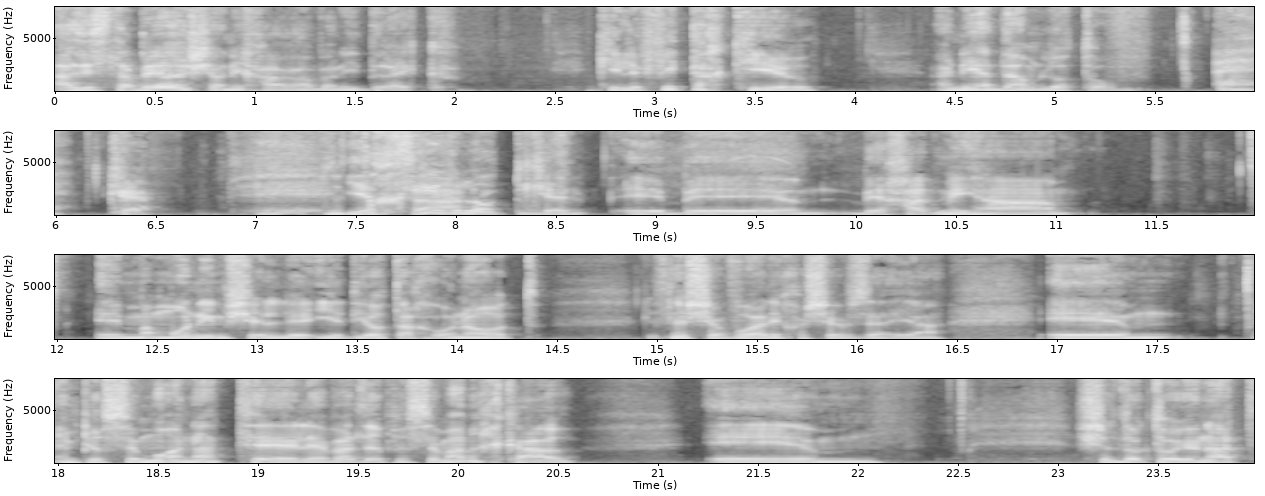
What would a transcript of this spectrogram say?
אז הסתבר שאני חרא ואני דרק. כי לפי תחקיר, אני אדם לא טוב. אה, כן. זה תחקיר לא טוב. כן, אה, ב- באחד מהממונים של ידיעות אחרונות, לפני שבוע אני חושב זה היה, אה, הם פרסמו, ענת אה, לב אדלר פרסמה מחקר אה, של דוקטור יונת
